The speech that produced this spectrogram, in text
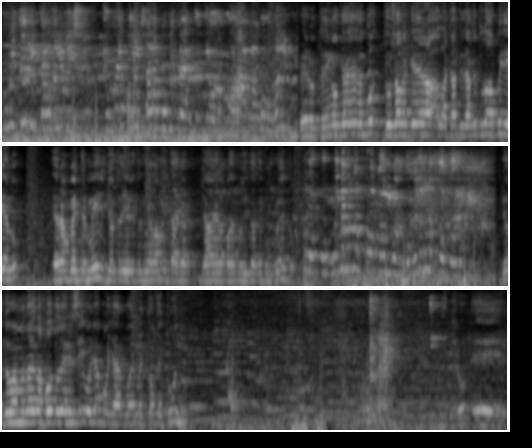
tú viste ahorita lo que yo hice? Yo voy a comenzar a publicar este tío, ojalá, no, no, Pero tengo que, tú sabes que era la cantidad que tú estabas pidiendo, eran 20 mil y yo te dije que tenía la mitad, ya, ya era para depositarte completo. Mándame una foto del banco, mándame una foto del recibo. Yo te voy a mandar una foto de recibo ya porque ya pues, me toca el turno. Eh,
